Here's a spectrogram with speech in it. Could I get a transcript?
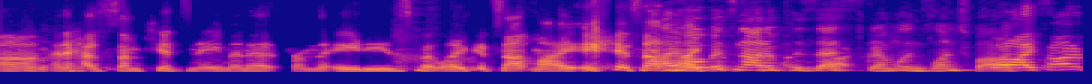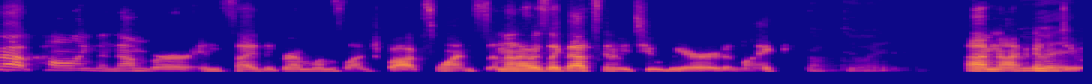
Um, and it has some kid's name in it from the 80s, but like it's not my it's not I hope it's not a possessed gremlin's lunchbox. well, I thought about calling the number inside the Gremlins lunchbox once, and then I was like, that's gonna be too weird, and like Don't do it. I'm not Do gonna it. do it.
